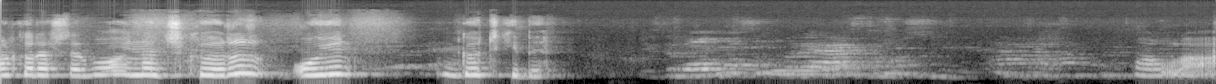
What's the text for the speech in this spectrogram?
Arkadaşlar bu oyuna çıkıyoruz. Oyun göt gibi. Allah.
